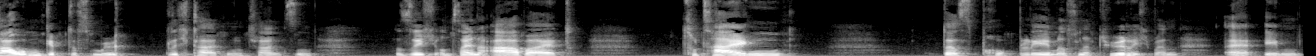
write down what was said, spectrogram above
Raum, gibt es Möglichkeiten und Chancen, sich und seine Arbeit zu zeigen. Das Problem ist natürlich, wenn äh, eben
